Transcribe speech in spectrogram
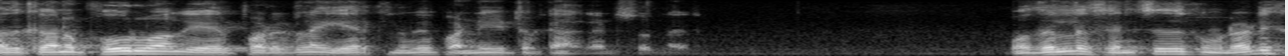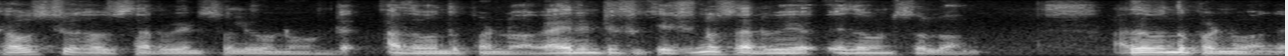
அதுக்கான பூர்வாங்க ஏற்பாடுகள்லாம் ஏற்கனவே பண்ணிட்டு இருக்காங்கன்னு சொன்னாரு. முதல்ல சென்சஸுக்கு முன்னாடி ஹவுஸ் டு ஹவுஸ் சர்வேன்னு சொல்லி ஒன்று உண்டு. அதை வந்து பண்ணுவாங்க. ஐடென்டிஃபிகேஷனும் சர்வே ஏதோ ஒன்று சொல்லுவாங்க. அதை வந்து பண்ணுவாங்க.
